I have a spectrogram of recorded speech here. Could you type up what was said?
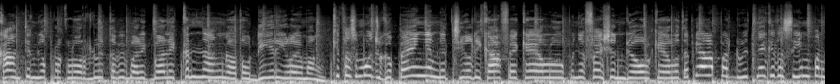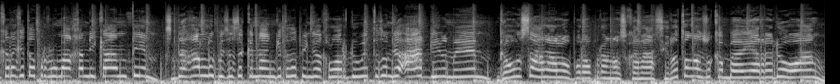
Kantin gak pernah keluar duit tapi balik-balik kenyang gak tau diri lo emang kita semua juga pengen ngecil di cafe kayak lo, punya fashion gaul kayak lo, tapi apa duitnya kita simpan karena kita perlu makan di kantin. Sedangkan lo bisa sekenyang kita tapi nggak keluar duit itu nggak adil men. Gak usah lah lo pura-pura nggak suka nasi, lo tuh nggak suka bayarnya doang.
